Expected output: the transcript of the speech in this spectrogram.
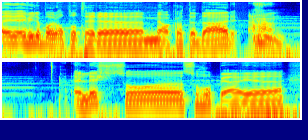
jeg ville bare oppdatere med akkurat det der. Ellers så, så håper jeg eh,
